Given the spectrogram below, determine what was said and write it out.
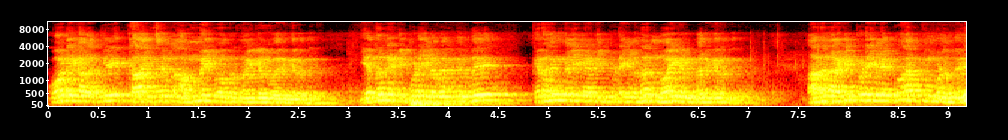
கோடை காலத்திலே காய்ச்சல் அம்மை போன்ற நோய்கள் வருகிறது. எதன் அடிப்படையில் வருகிறது? கிரகங்களின் அடிப்படையில் தான் நோய்கள் வருகிறது. அதன் அடிப்படையில் பார்க்கும் பொழுது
